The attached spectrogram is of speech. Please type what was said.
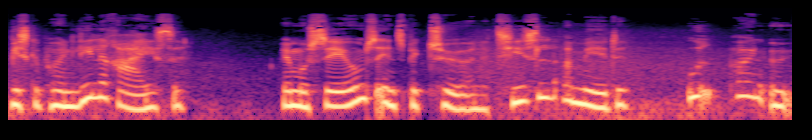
Vi skal på en lille rejse med museumsinspektørerne Tissel og Mette ud på en ø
